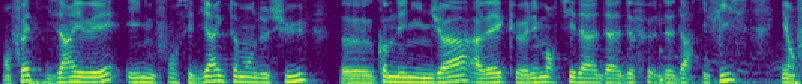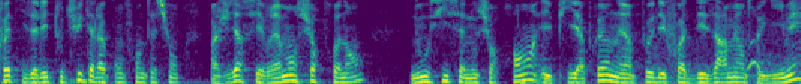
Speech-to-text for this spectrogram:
En fait, ils arrivaient et ils nous fonçaient directement dessus, euh, comme des ninjas, avec euh, les mortiers d'artifice. Et en fait, ils allaient tout de suite à la confrontation. Enfin, je veux dire, c'est vraiment surprenant. Nous aussi, ça nous surprend. Et puis après, on est un peu des fois désarmés, entre guillemets,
